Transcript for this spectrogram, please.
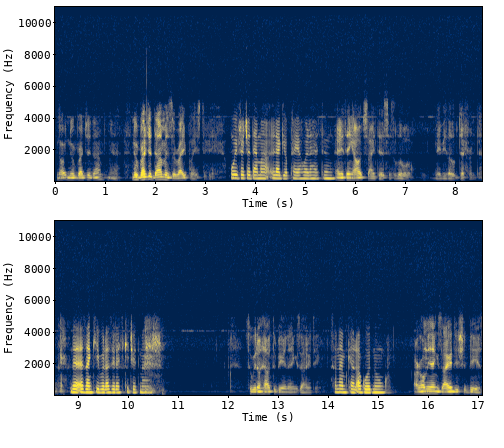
No, New Rajadam? Yeah. New Rajadam is the right place to be. Új Vrajadám a legjobb hely, ahol lehetünk. Anything outside this is a little, maybe a little different. De ezen kívül azért egy kicsit más. So we don't have to be in anxiety. Szóval nem kell aggódnunk. Our only anxiety should be is,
